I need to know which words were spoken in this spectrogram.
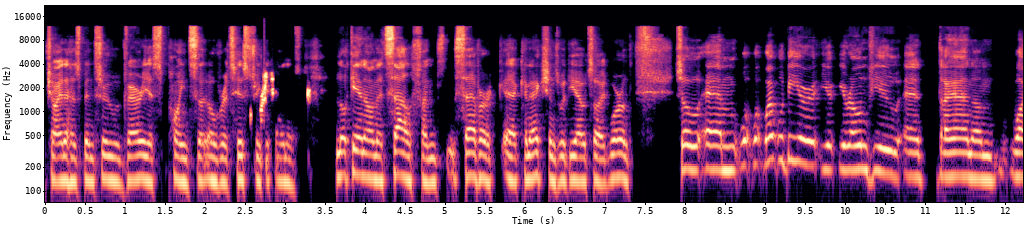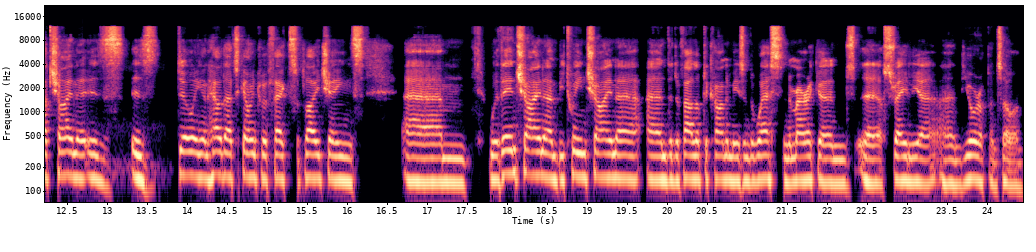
China has been through various points over its history to kind of look in on itself and sever uh, connections with the outside world. So, um, what, what would be your, your, your own view, uh, Diane, on what China is is doing and how that's going to affect supply chains um, within China and between China and the developed economies in the West, and America and uh, Australia and Europe and so on?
